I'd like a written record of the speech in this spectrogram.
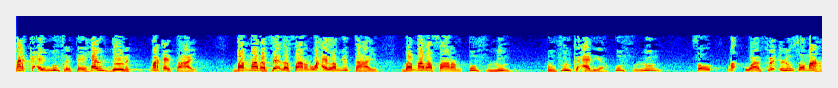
marka ay mufrad tahay hal doona markay tahay. Damada feda saaran waxay la mid tahay damada saaran quflun qunfulka caadiga quflun waa ficlun soo maaha.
